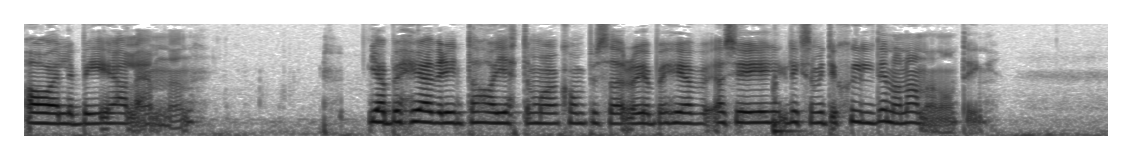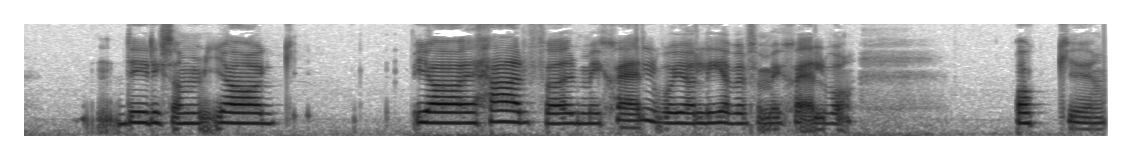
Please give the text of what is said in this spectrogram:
A eller B i alla ämnen. Jag behöver inte ha jättemånga kompisar och jag behöver, alltså jag är liksom inte skyldig någon annan någonting. Det är liksom, jag, jag är här för mig själv och jag lever för mig själv och, och eh,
